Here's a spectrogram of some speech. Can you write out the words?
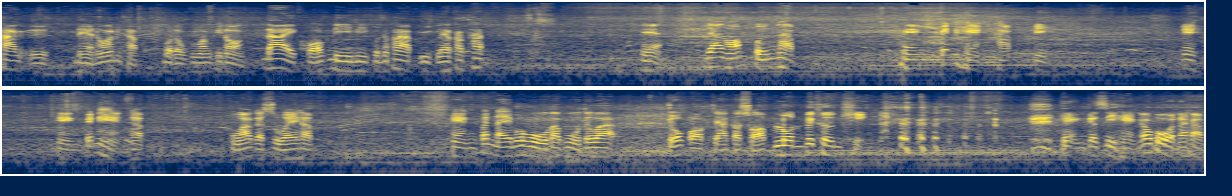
ทางอื่นแน่นอนครับบ่ต้องห่วงพี่น้อง ได้ของดีมีคุณภาพอีกแล้วครับท่านเนี่ยยางหอมปึงครับแห่งเป็นแห่งครับนี่นี่แห่งเป็นแห่งครับ หัวก็สวยครับ แห่งปันไดบ่หูครับหูแต่ว่าโจกออกจากกระสอบลนไปเครื่องเข่ง แห่งกระสีแห่งก็โพดนะครับ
